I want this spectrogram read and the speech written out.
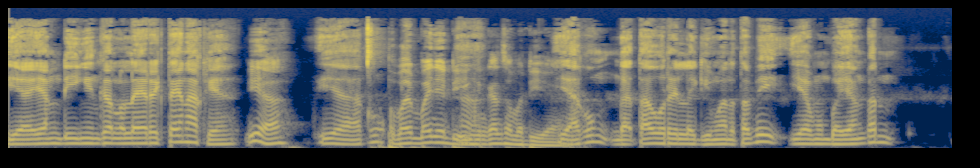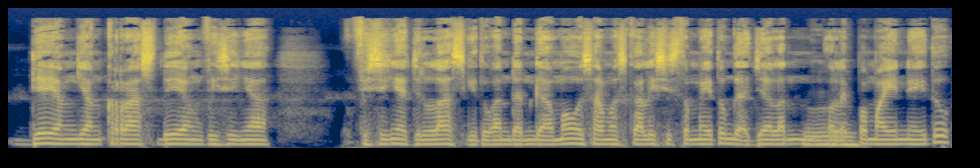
ya yang diinginkan oleh Erik Ten Hag ya. Iya, Iya, aku pemain-pemain yang diinginkan sama dia. ya aku nggak tahu real gimana tapi ya membayangkan dia yang yang keras, dia yang visinya visinya jelas gitu kan dan nggak mau sama sekali sistemnya itu nggak jalan Hmm. oleh pemainnya itu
